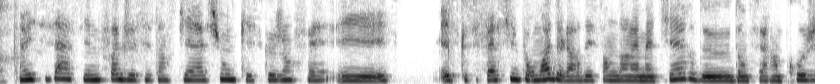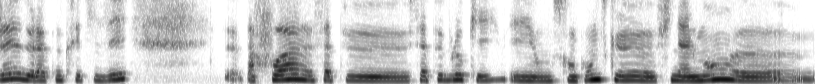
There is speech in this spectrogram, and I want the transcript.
Oui, c'est ça. C'est une fois que j'ai cette inspiration, qu'est-ce que j'en fais? Et est-ce que c'est facile pour moi de la redescendre dans la matière, de d'en faire un projet, de la concrétiser? euh, Parfois, ça peut ça peut bloquer et on se rend compte que finalement. Euh,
